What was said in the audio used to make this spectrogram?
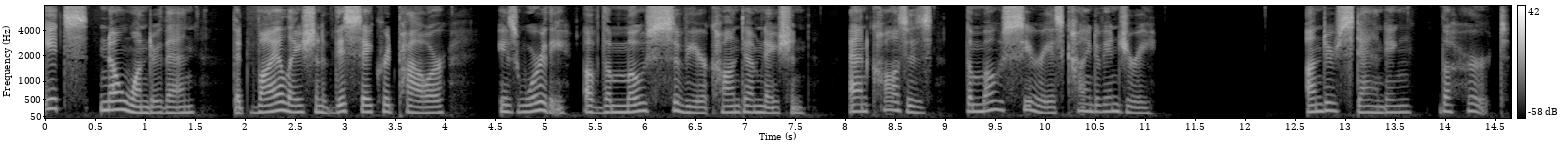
It's no wonder, then, that violation of this sacred power is worthy of the most severe condemnation and causes the most serious kind of injury understanding the hurt.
